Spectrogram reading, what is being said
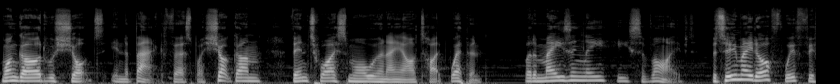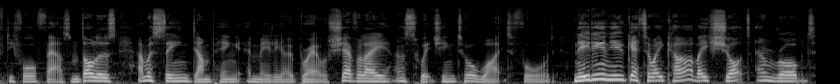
One guard was shot in the back, first by shotgun, then twice more with an AR type weapon but amazingly, he survived. The two made off with $54,000 and were seen dumping Emilio Briel's Chevrolet and switching to a white Ford. Needing a new getaway car, they shot and robbed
